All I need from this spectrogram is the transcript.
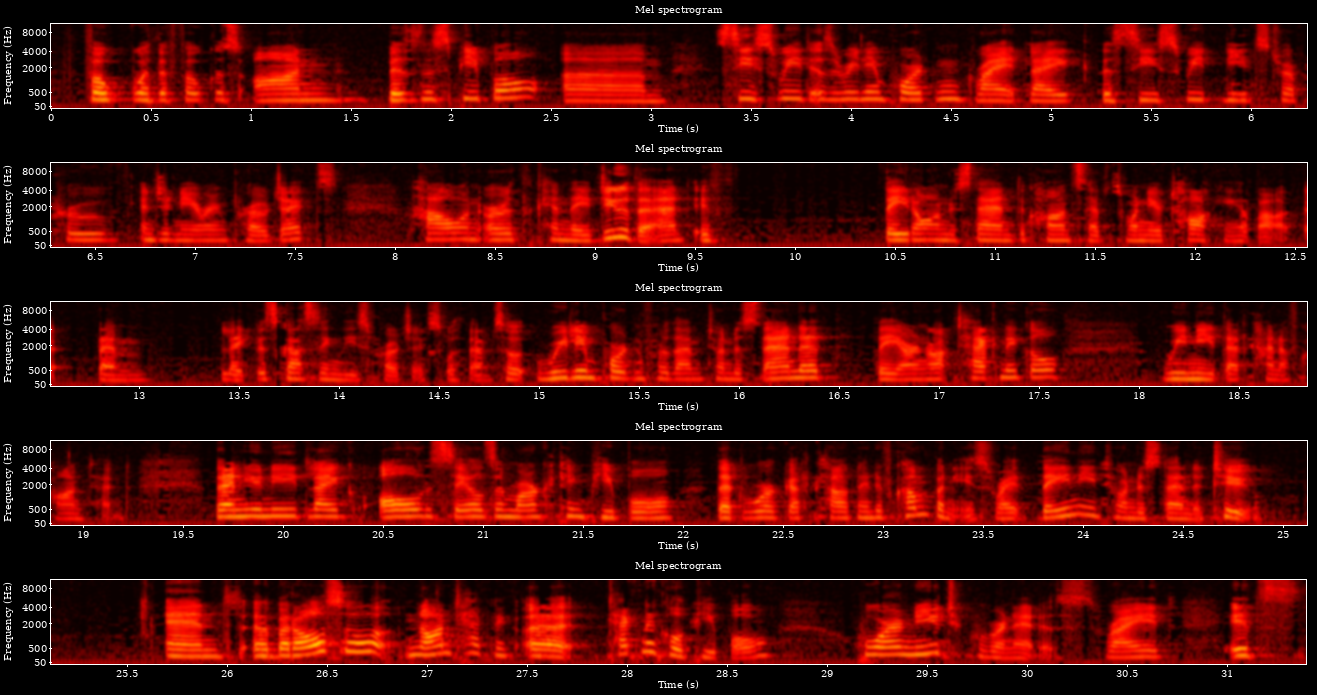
with a focus on business people. Um, C-suite is really important, right? Like the C-suite needs to approve engineering projects. How on earth can they do that if they don't understand the concepts when you're talking about them, like discussing these projects with them? So really important for them to understand it. They are not technical. We need that kind of content. Then you need like all the sales and marketing people that work at cloud native companies, right? They need to understand it too. And, uh, but also non-technical uh, technical people who are new to Kubernetes, right? It's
